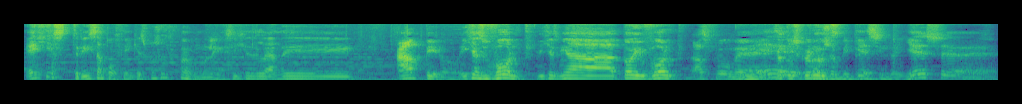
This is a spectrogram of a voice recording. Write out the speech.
έχεις τρεις αποθήκες, πόσο θυμάμαι μου λέγεις, είχες δηλαδή άπειρο, είχες Volt, είχες μια Toy Volt, ας πούμε, Ναι, σαν τους Scrooge. προσωπικές συλλογές, ε,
